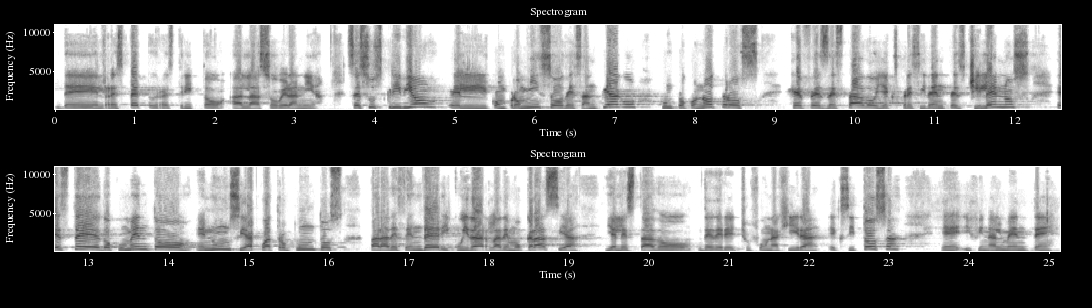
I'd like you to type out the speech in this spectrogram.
del respeto irrestricto a la soberanía. Se suscribió el compromiso de Santiago junto con otros jefes de Estado y expresidentes chilenos. Este documento enuncia cuatro puntos para defender y cuidar la democracia y el Estado de Derecho. Fue una gira exitosa eh, y finalmente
